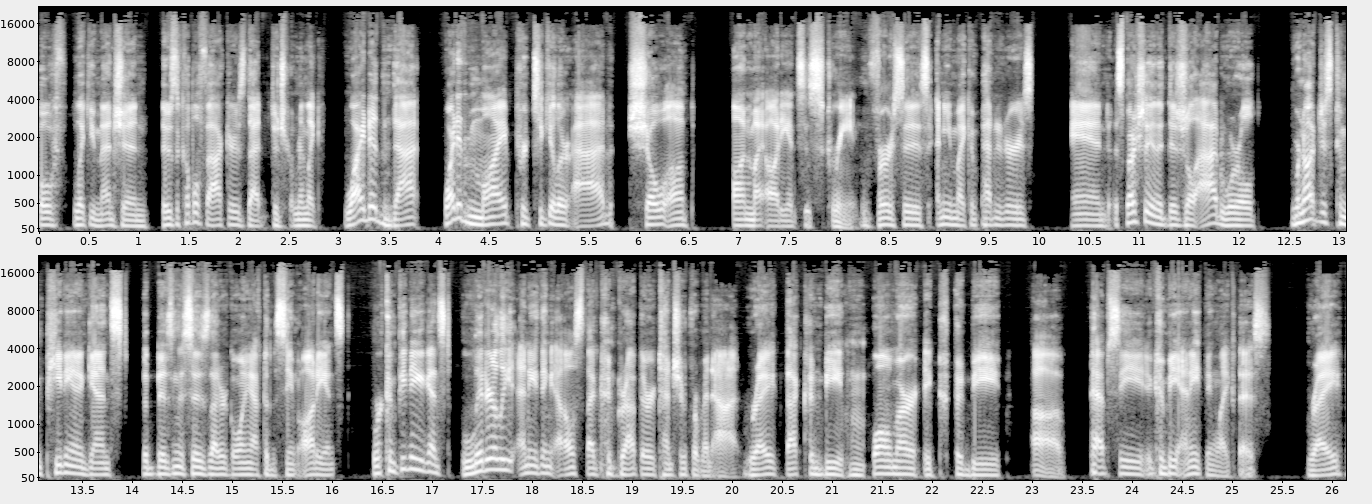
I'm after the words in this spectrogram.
both, like you mentioned, there's a couple factors that determine like, why did that, why did my particular ad show up on my audience's screen versus any of my competitors? And especially in the digital ad world, we're not just competing against the businesses that are going after the same audience. We're competing against literally anything else that could grab their attention from an ad, right? That could be Mhm. Walmart. It could be, uh, Pepsi. It could be anything like this, right?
